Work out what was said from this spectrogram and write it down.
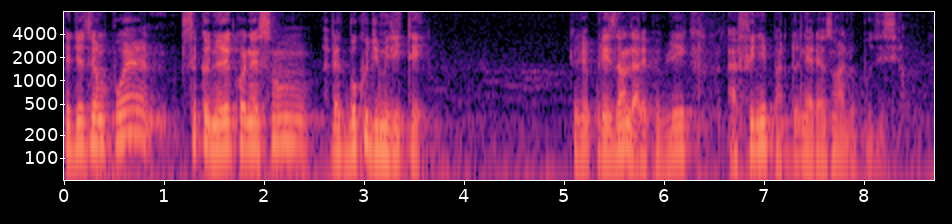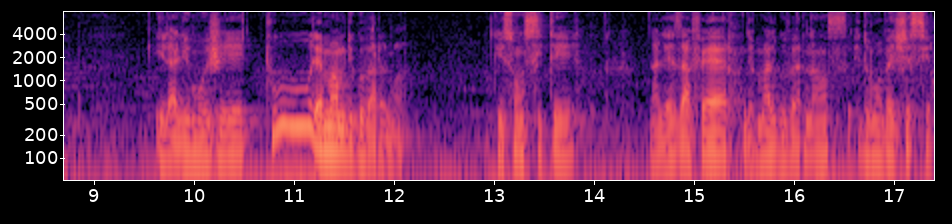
Le deuxième point, c'est que nous reconnaissons avec beaucoup d'humilité que le président de la République a fini par donner raison à l'opposition. Il a limogé tous les membres du gouvernement qui sont cités dans les affaires de malgouvernance et de mauvaise gestion.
